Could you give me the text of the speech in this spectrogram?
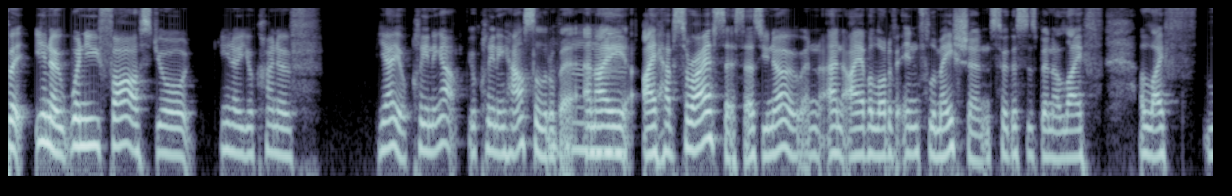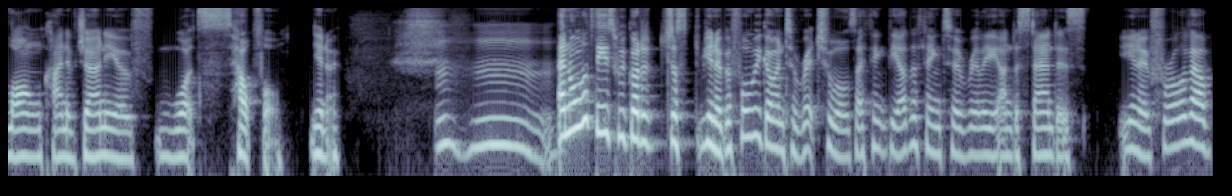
but you know when you fast you're you know you're kind of yeah you're cleaning up you're cleaning house a little bit and i mm-hmm. i have psoriasis as you know and and i have a lot of inflammation so this has been a life a lifelong kind of journey of what's helpful you know mm-hmm. and all of these we've got to just you know before we go into rituals i think the other thing to really understand is you know for all of our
